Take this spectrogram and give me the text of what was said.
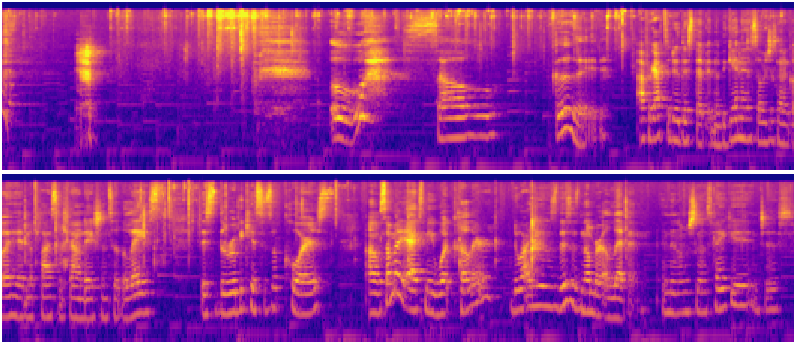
Ooh, so good. I forgot to do this step in the beginning, so we're just gonna go ahead and apply some foundation to the lace. This is the Ruby Kisses, of course. Um, somebody asked me what color do I use. This is number 11. And then I'm just gonna take it and just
